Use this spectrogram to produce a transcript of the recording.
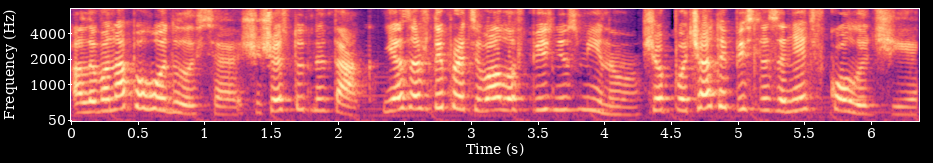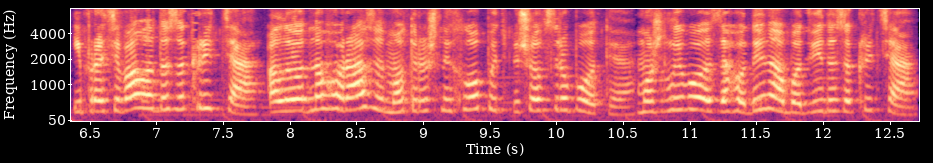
але вона погодилася, що щось тут не так. Я завжди працювала в пізню зміну, щоб почати після занять в коледжі, і працювала до закриття. Але одного разу моторошний хлопець пішов з роботи, можливо, за годину або дві до закриття.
